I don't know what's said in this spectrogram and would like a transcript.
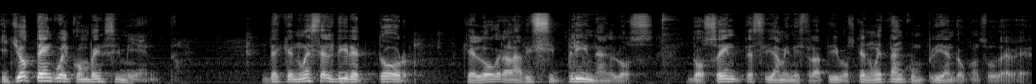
Y yo tengo el convencimiento de que no es el director que logra la disciplina en los docentes y administrativos que no están cumpliendo con su deber.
